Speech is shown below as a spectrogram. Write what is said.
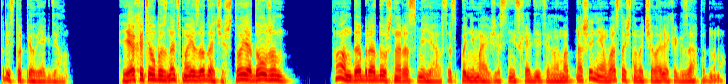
Приступил я к делу. «Я хотел бы знать мои задачи. Что я должен...» Он добродушно рассмеялся с понимающим снисходительным отношением восточного человека к западному,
